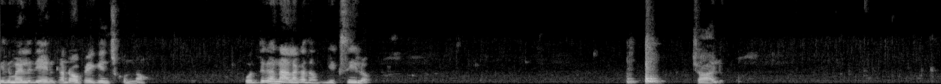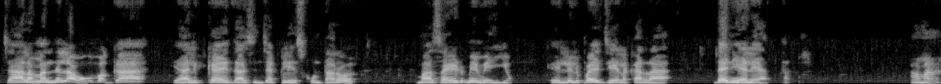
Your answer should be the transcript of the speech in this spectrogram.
ఇది మళ్ళీ దేనికన్నా ఉపయోగించుకుందాం. కొద్దిగా నలగదాం మిక్సీలో. చాలు. చాలామంది లవంగ మొగ్గ యాలక్కాయ దాసిన చెక్కలు వేసుకుంటారు. మా సైడ్ మేము వెయ్యం ఎల్లుల్లిపాయ జీలకర్ర ధనియాలు వేస్తాం. అమ్మా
